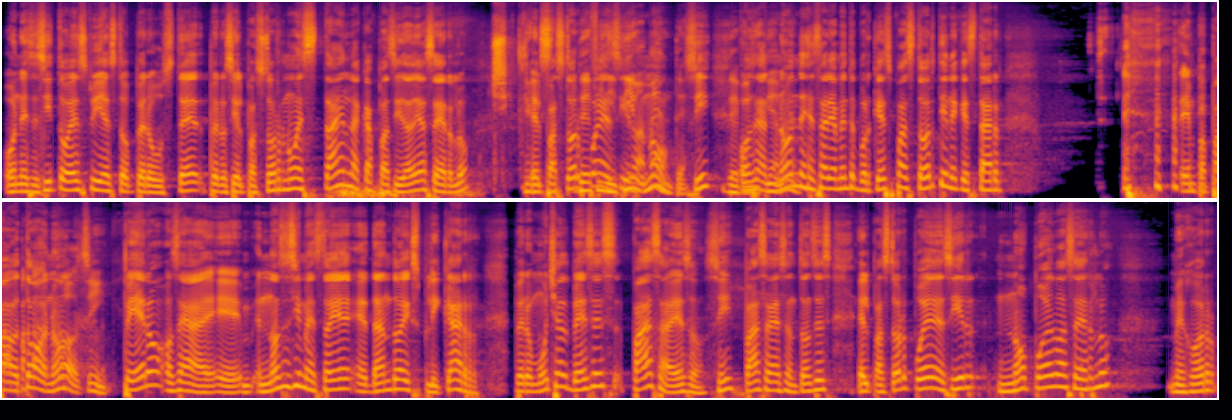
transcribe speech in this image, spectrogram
o necesito esto y esto, pero usted, pero si el pastor no está en la capacidad de hacerlo, el pastor puede decir no. ¿sí? O sea, no necesariamente porque es pastor tiene que estar empapado todo, ¿no? Todo, sí. Pero, o sea, eh, no sé si me estoy eh, dando a explicar, pero muchas veces pasa eso, ¿sí? Pasa eso. Entonces, el pastor puede decir, no puedo hacerlo, mejor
